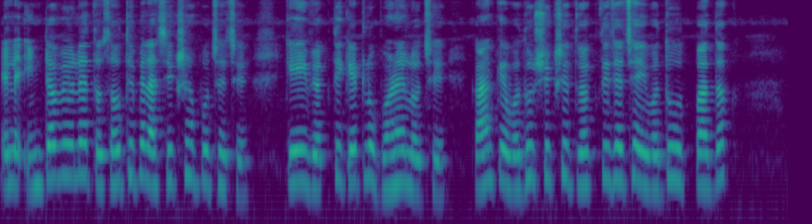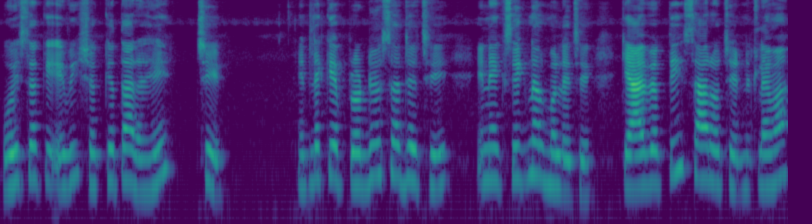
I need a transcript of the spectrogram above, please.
એટલે ઇન્ટરવ્યૂ લે તો સૌથી પહેલાં શિક્ષણ પૂછે છે કે એ વ્યક્તિ કેટલું ભણેલો છે? કારણ કે વધુ શિક્ષિત વ્યક્તિ જે છે એ વધુ ઉત્પાદક હોઈ શકે એવી શક્યતા રહે છે. એટલે કે પ્રોડ્યુસર જે છે, એને એક સિગ્નલ મળે છે કે આ વ્યક્તિ સારો છે એટલે એમાં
